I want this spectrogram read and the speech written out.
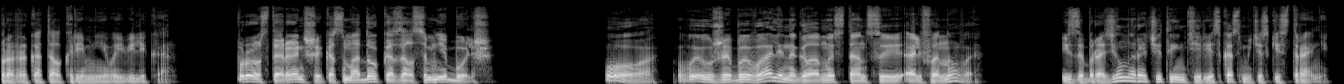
пророкотал кремниевый великан. «Просто раньше космодок казался мне больше». «О, вы уже бывали на главной станции Альфа-Нова?» изобразил нарочитый интерес космический странник.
